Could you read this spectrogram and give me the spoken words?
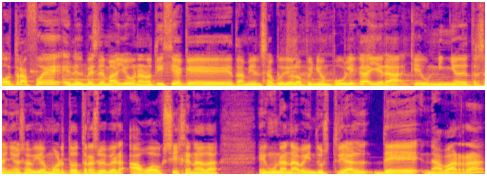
Otra fue en el mes de mayo una noticia que también sacudió la opinión pública y era que un niño de tres años había muerto tras beber agua oxigenada en una nave industrial de Navarra.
